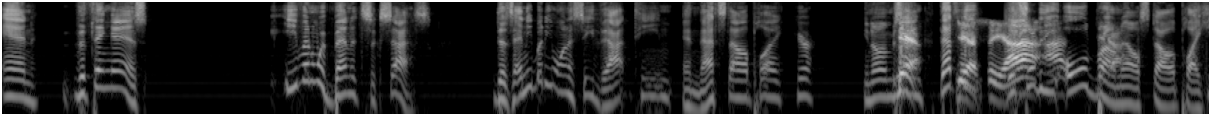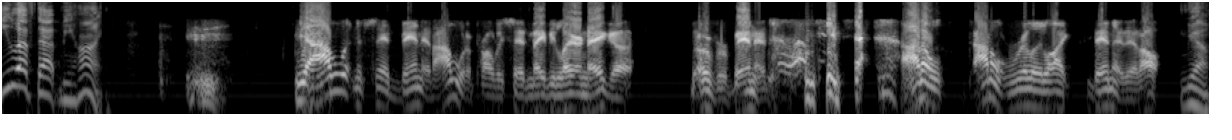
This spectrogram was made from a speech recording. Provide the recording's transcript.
And the thing is, even with Bennett's success, does anybody want to see that team and that style of play here? You know what I'm Yeah. saying? That's Yeah, the, see, that's I- sort of the I- old Brownell style of play. He left that behind. Yeah, I wouldn't have said Bennett. I would have probably said maybe Larrañaga over Bennett. I mean, I don't, I don't really like Bennett at all. Yeah.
